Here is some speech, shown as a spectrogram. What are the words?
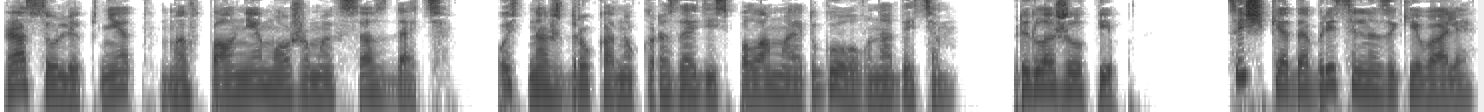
«Раз улик нет, мы вполне можем их создать. Пусть наш друг, а ну-ка разойдись, поломает голову над этим», — предложил Пип. Сыщики одобрительно закивали.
